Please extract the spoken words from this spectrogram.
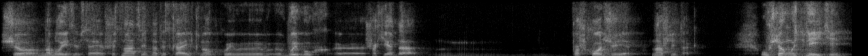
що наблизився F-16, натискають кнопку, і вибух е, шахеда пошкоджує наш літак. У всьому світі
